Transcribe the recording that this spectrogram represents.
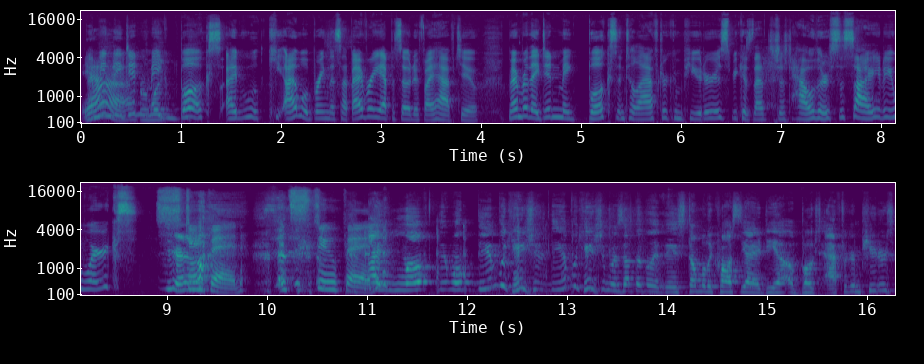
Yeah. I mean, they didn't Or, make like- books. I will. Keep, I will bring this up every episode if I have to. Remember, they didn't make books until after computers because that's just how their society works. Yeah. Stupid. It's stupid. I love well the implication the implication was not that like, they stumbled across the idea of books after computers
